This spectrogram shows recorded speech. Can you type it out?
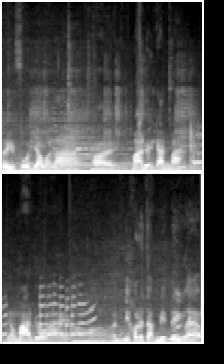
ตรีทฟู้ดเยาวราช ใช่มาด้วยกันมา เดี๋ยวมาด้วย อ๋อนี่เขาจะจัดมีตติ้งแล้ว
